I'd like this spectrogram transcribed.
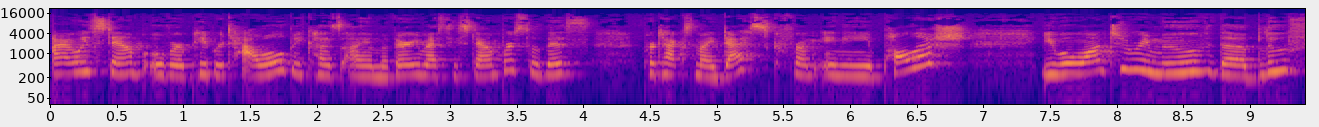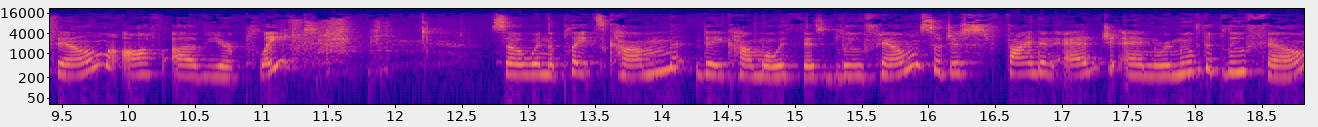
I always stamp over a paper towel because I am a very messy stamper, so this protects my desk from any polish. You will want to remove the blue film off of your plate. So when the plates come, they come with this blue film. So just find an edge and remove the blue film.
